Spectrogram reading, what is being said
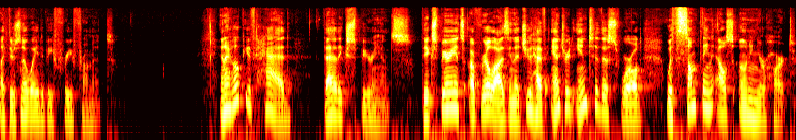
like there's no way to be free from it. And I hope you've had that experience the experience of realizing that you have entered into this world with something else owning your heart,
